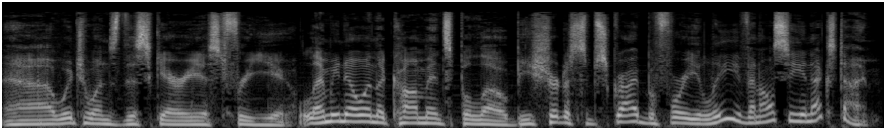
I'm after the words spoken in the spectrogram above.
Uh, which one's the scariest for you? Let me know in the comments below. Be sure to subscribe before you leave, and I'll see you next time.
